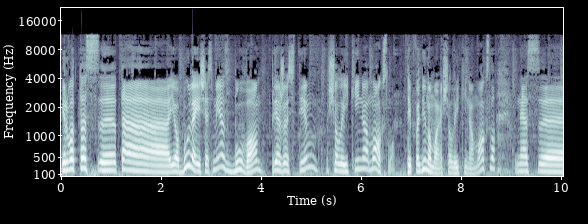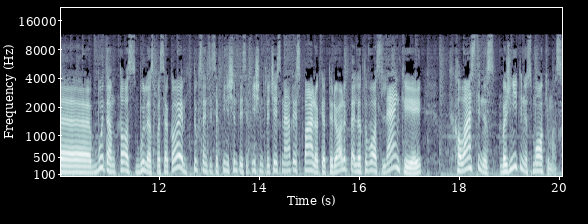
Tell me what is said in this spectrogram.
Ir va tas, e, ta jo būlė iš esmės buvo priežastim šio laikinio mokslo. Taip vadinamojo šio laikinio mokslo, nes e, būtent tos būlės pasiekoj 1773 metais spalio 14 Lietuvos Lenkijai holastinis bažnytinis mokymas,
